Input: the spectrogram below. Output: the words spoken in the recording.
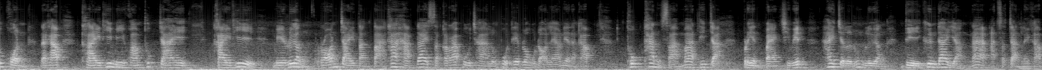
ทุกคนนะครับ ใครที่มีความทุกข์ใจ ใครที่มีเรื่องร้อนใจต่างๆ ถ้าหากได้สักการะบูชาหลวงปู่เทพโลกอุดรแล้วเนี่ยนะครับ ทุกท่านสามารถที่จะเปลี่ยนแปลงชีวิตให้เจริญรุ่งเรืองดีขึ้นได้อย่างน่าอัศจรรย์เลยครับ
